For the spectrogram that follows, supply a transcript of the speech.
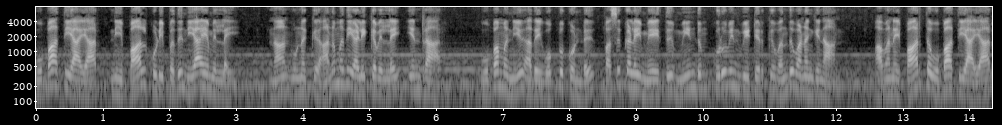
உபாத்தியாயார் நீ பால் குடிப்பது நியாயமில்லை. நான் உனக்கு அனுமதி அளிக்கவில்லை என்றார். உபமன்யு அதை ஒப்புக்கொண்டு பசுக்களை மேய்த்து மீண்டும் குருவின் வீட்டிற்கு வந்து வணங்கினான். அவனை பார்த்த உபாத்தியாயார்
